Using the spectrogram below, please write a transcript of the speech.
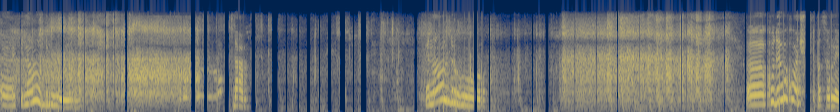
э, пинал другую. Да. Пинал другую. Э, куди ви хочете, пацани?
